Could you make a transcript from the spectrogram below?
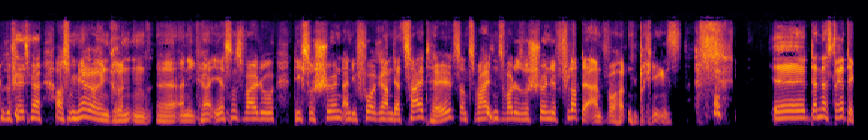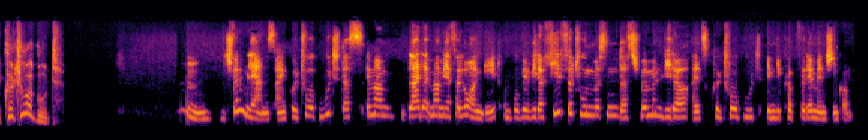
Du gefällst mir aus mehreren Gründen, äh, Annika. Erstens, weil du dich so schön an die Vorgaben der Zeit hältst und zweitens, weil du so schöne, flotte Antworten bringst. äh, dann das dritte, Kulturgut. Hm, Schwimmen lernen ist ein Kulturgut, das immer, leider immer mehr verloren geht und wo wir wieder viel für tun müssen, dass Schwimmen wieder als Kulturgut in die Köpfe der Menschen kommt.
